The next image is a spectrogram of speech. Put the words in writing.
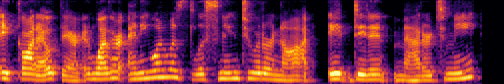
it got out there and whether anyone was listening to it or not, it didn't matter to me.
